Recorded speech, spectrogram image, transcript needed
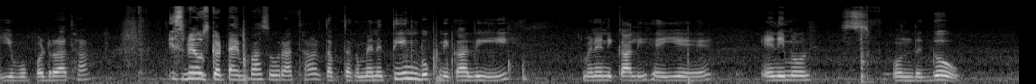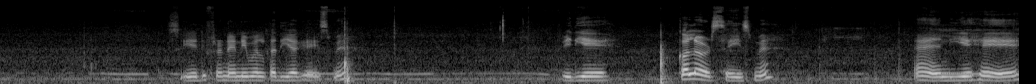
ये वो पढ़ रहा था। इसमें उसका टाइम पास हो रहा था और तब तक मैंने तीन बुक निकाली। मैंने निकाली है ये animals on the go so ये डिफरेंट एनिमल का दिया गया इसमें। फिर ये कलर्स है इसमें। एंड ये है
